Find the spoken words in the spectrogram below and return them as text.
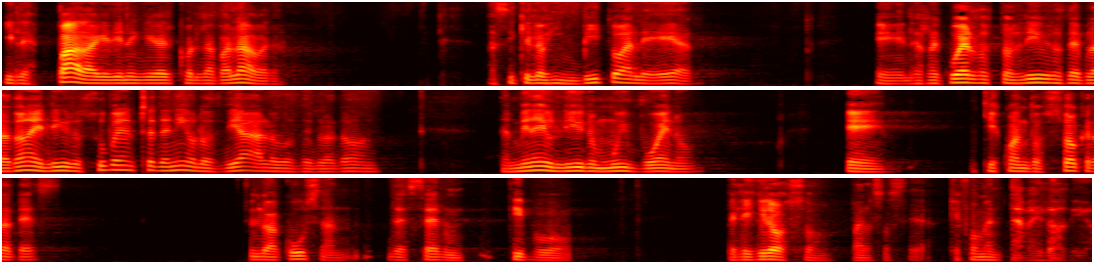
y la espada que tiene que ver con la palabra. Así que los invito a leer. Eh, les recuerdo estos libros de Platón, hay libros súper entretenidos, los diálogos de Platón. También hay un libro muy bueno, eh, que es cuando Sócrates lo acusan de ser un tipo peligroso para la sociedad, que fomentaba el odio.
